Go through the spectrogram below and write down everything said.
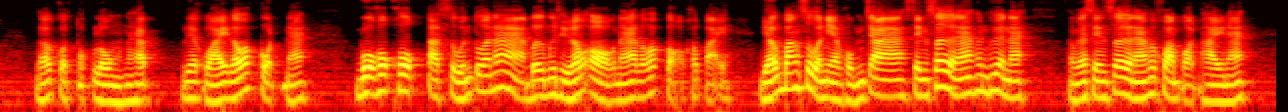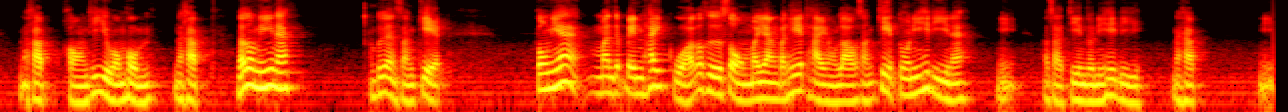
66 แล้วก็กดตกลงนะครับ เลือกไว้แล้วก็กดนะบวก66 ตัดศูนย์ตัวหน้าเบอร์มือถือเราออกนะ แล้วก็เกาะเข้าไป เดี๋ยวบางส่วนเนี่ยผมจะเซ็นเซอร์นะเพื่อนๆนะผมจะเซ็นเซอร์นะเพื่อความปลอดภัยนะนะครับของที่อยู่ของผมนะครับ แล้วตรงนี้นะ เพื่อนสังเกต ตรงเนี้ยมันจะเป็นไทกัวก็คือส่งมายังประเทศไทยของเราสังเกตตัวนี้ให้ดีนะนี่ภาษาจีนตัวนี้ให้ดีนะครับ นี่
